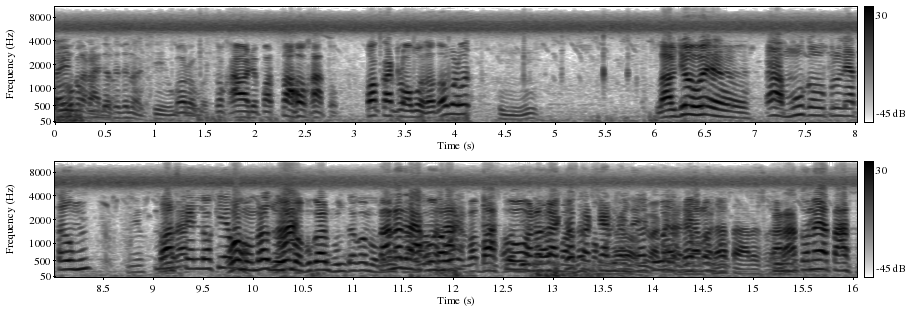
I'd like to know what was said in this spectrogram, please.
ત્રણ પકોડી દખે છે ને હશે એવું. બરોબર. તો ખાવા દે પત્તા હો ખાતો. હો કટ લોબો થતો બરોબર લાવજો હવે. આ હું કહું પેલો લેતા હું. બાસ્કેટ લોકી ઓ મમરા જોયું ના. મફુકાન ફૂમતા કો મમરા. તાના રાખો ના, બાસ્કો આને રાખજો કટ સેટ કરી દેજો તારે છે. તો નહીં તાસ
